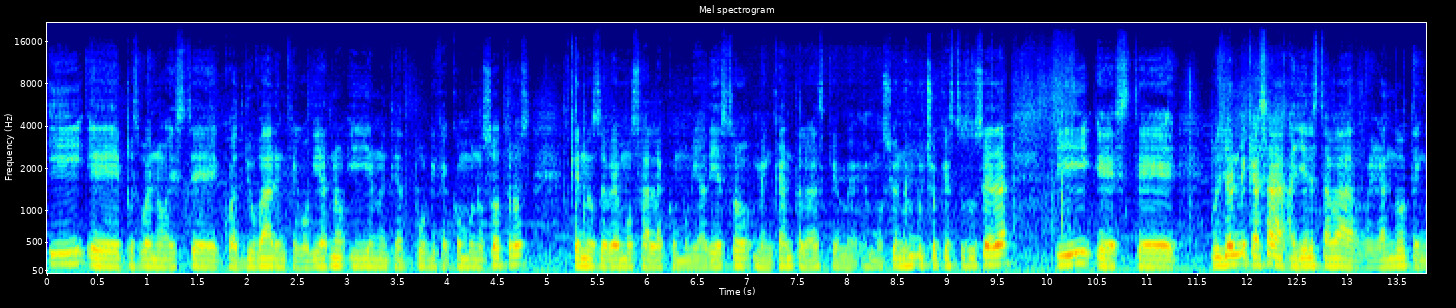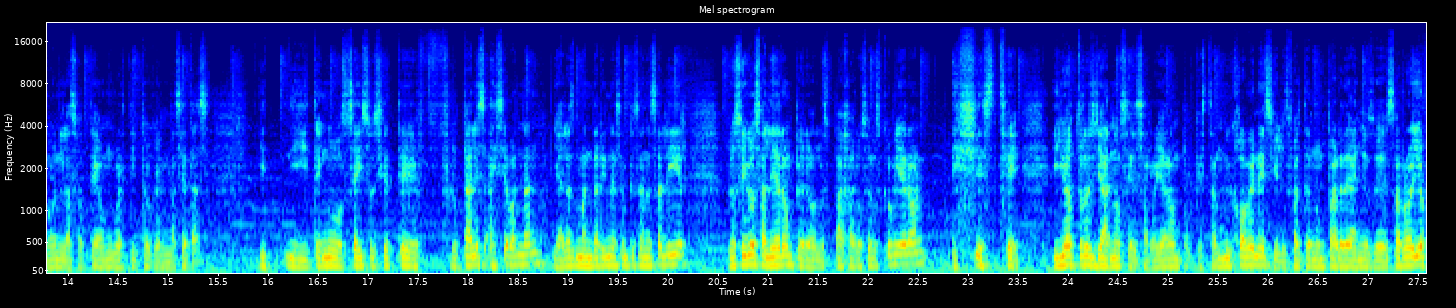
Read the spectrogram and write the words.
Y eh, pues bueno, este coadyuvar entre gobierno y una entidad pública como nosotros que nos debemos a la comunidad. Y esto me encanta, la verdad es que me emociona mucho que esto suceda. Y este pues yo en mi casa ayer estaba regando, tengo en la azotea un huertito con macetas y, tengo seis o siete frutales, ahí se van dando, ya las mandarinas empiezan a salir, los higos salieron pero los pájaros se los comieron y, este, y otros ya no se desarrollaron porque están muy jóvenes y les faltan un par de años de desarrollo,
